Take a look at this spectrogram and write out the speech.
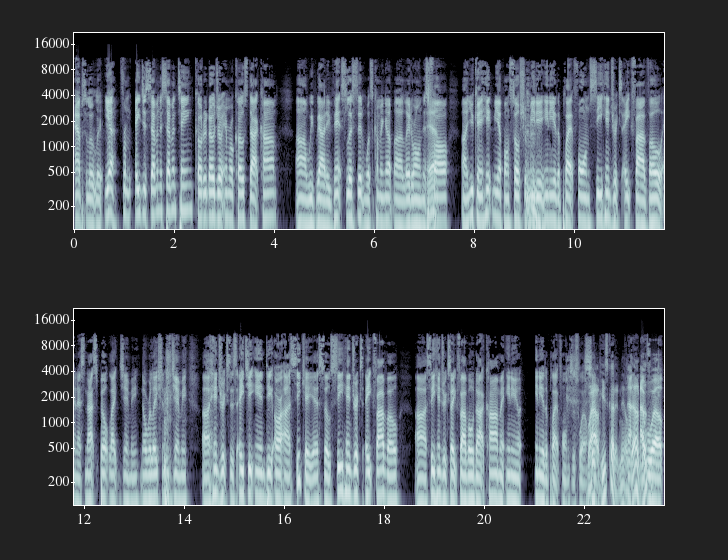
Absolutely. Yeah. From ages 7 to 17, CoderDojo, EmeraldCoast.com. Uh, we've got events listed, what's coming up uh, later on this Yeah. fall. Uh, you can hit me up on social media, any of the platforms, C Hendricks 850, and that's not spelt like Jimi. No relation to Jimi. Uh, Hendricks is H-E-N-D-R-I-C-K-S. So C Hendricks 850, uh, C Hendricks 850.com and any, any of the platforms as well. Wow, he's got it nailed down. I- well,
